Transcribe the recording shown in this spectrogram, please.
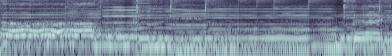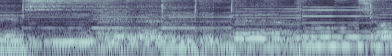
아름다운 그림 내게 은혜를 베푸셨네.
